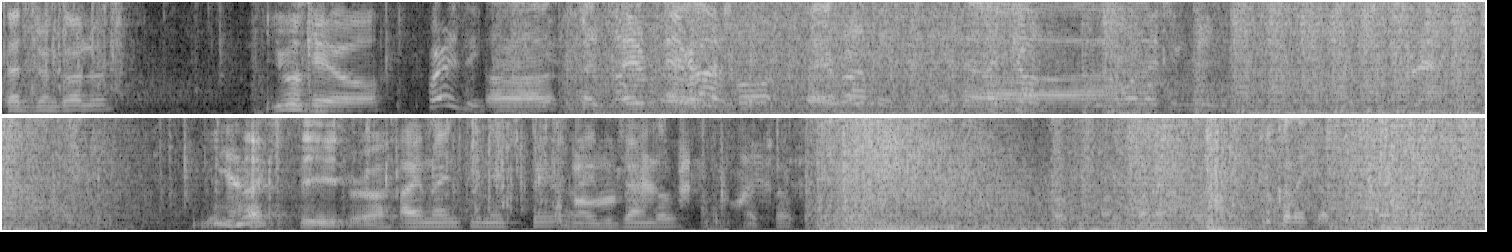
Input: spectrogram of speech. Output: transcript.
That jungler. He eh? was Where is he? Uh, next seed, bro. I'm 19 HP, maybe jungle. Watch out. One connector. Two connector.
